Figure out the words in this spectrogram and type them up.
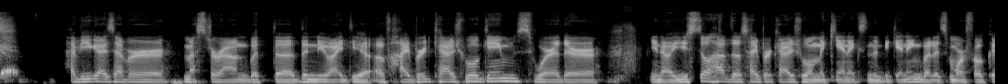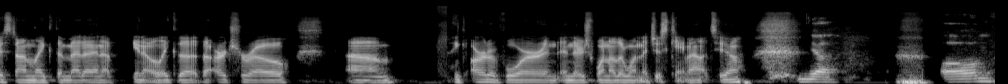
Yeah. Have you guys ever messed around with the the new idea of hybrid casual games where they're, you know, you still have those hyper casual mechanics in the beginning, but it's more focused on like the meta and a, you know, like the the Archero, um, I think Art of War, and, and there's one other one that just came out too. Yeah. Um,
